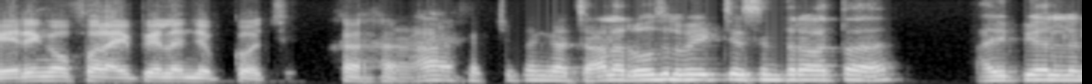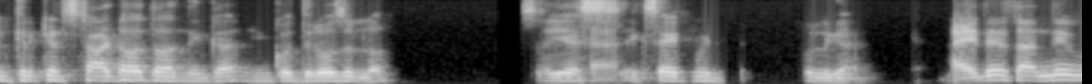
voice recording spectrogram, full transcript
gearing up for IPL అని చెప్పుకోవచ్చు. ఖచ్చితంగా. చాలా రోజులు వెయిట్ చేసిన తర్వాత ఐపీఎల్ క్రికెట్ స్టార్ట్ అవుతోంది ఇంకా ఇంకొద్ది రోజుల్లో. సో ఎస్. ఎక్సైట్మెంట్ ఫుల్గా అయితే సందీప్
